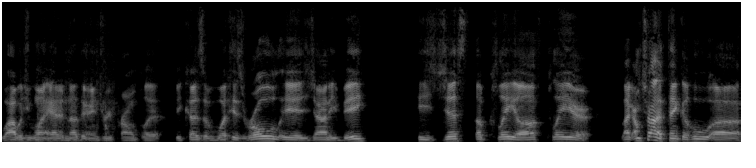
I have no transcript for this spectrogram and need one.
Why would you want to add another injury prone player? Because of what his role is, Johnny B. He's just a playoff player. Like I'm trying to think of who uh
